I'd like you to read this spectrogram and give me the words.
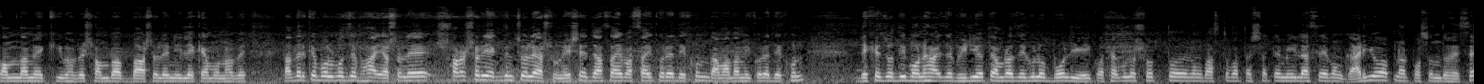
কম দামে কীভাবে সম্ভব বা আসলে নিলে কেমন হবে, তাদেরকে বলব যে ভাই, আসলে সরাসরি একদিন চলে আসুন, এসে যাচাই বাছাই করে দেখুন, দামাদামি করে দেখুন। দেখে যদি মনে হয় যে ভিডিওতে আমরা যেগুলো বলি, এই কথাগুলো সত্য এবং বাস্তবতার সাথে মিল আছে এবং গাড়িও আপনার পছন্দ হয়েছে,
